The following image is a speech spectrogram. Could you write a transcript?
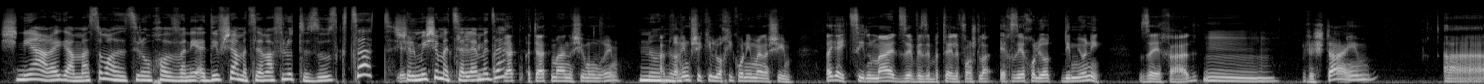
שנייה, רגע, מה זאת אומרת צילום חובבני? עדיף שהמצלמה אפילו תזוז קצת? של מי שמצלם את זה? את יודעת- את יודעת מה אנשים אומרים? נו, נו. הדברים שכאילו הכי קונים מאנשים. רגע, היא צילמה את זה וזה בטלפון שלה, איך זה יכול להיות דמיוני? זה אחד. Mm, ושתיים, ה-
